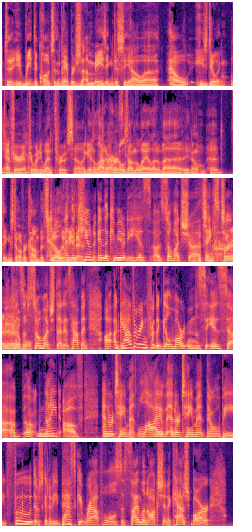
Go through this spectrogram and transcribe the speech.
to read the quotes in the paper. It's just amazing to see how uh, how he's doing Yeah. after after what he went through. So again, a lot How of hurdles on the way, a lot of uh, you know uh, things to overcome, but and, still he'll and be the there. cu- in the community, he has uh, so much uh, thanks to because of so much that has happened. Uh, a gathering for the Gilmartins is uh, a, a night of entertainment, live entertainment. There will be food. There's going to be basket raffles, a silent auction, a cash bar.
